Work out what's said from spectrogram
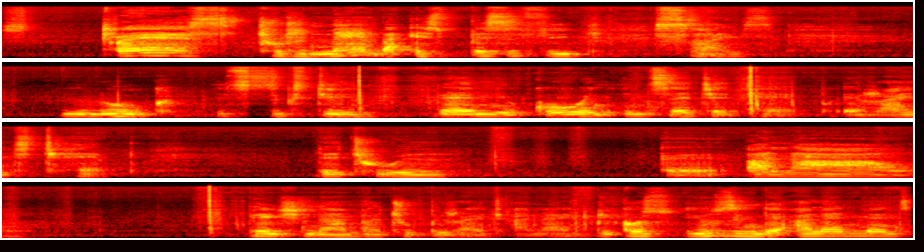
stress to remember a specific size you look it's 16 then you go and insert a tab a right tab that will uh, allow page number to be right aligned. Because using the alignment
